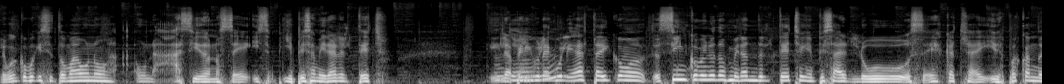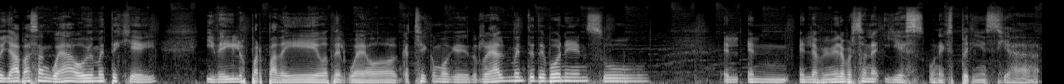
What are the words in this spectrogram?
el buen como que se toma unos, un ácido, no sé, y, se- y empieza a mirar el techo. Y la Ya. película culiada está ahí como cinco minutos mirando el techo y empieza a ver luces, ¿cachai? Y después cuando ya pasan weas, obviamente es heavy, y veis los parpadeos del huevo, ¿cachai? Como que realmente te pone en su... En, en- en la primera persona y es una experiencia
